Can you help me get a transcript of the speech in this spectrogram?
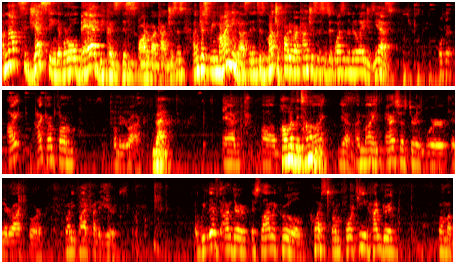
I'm not suggesting that we're all bad because this is part of our consciousness. I'm just reminding us that it's as much a part of our consciousness as it was in the Middle Ages. Yes. Okay, I, I come from, from Iraq, Right. and, um, Home of the my, yeah, and my ancestors were in Iraq for twenty-five hundred years. And we lived under Islamic rule Of course. from fourteen hundred, from a-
